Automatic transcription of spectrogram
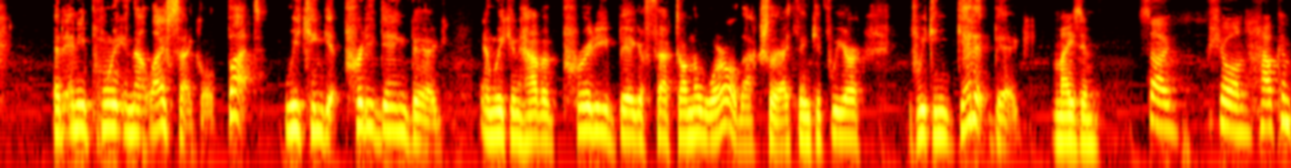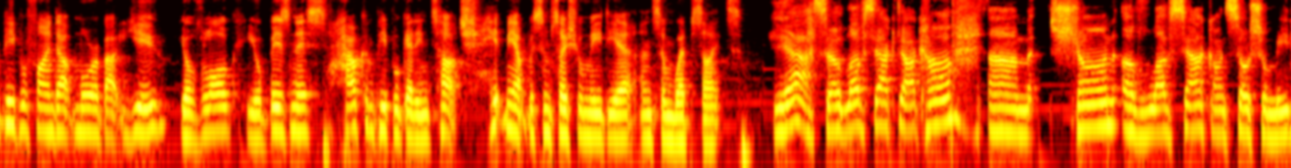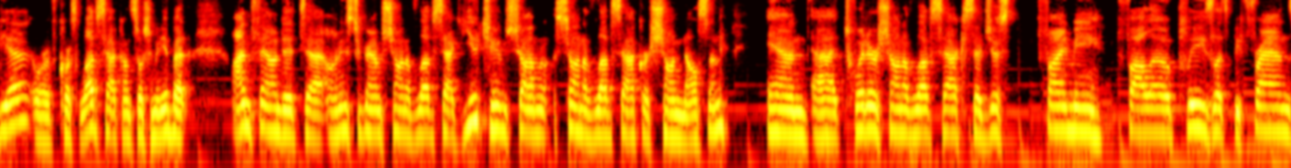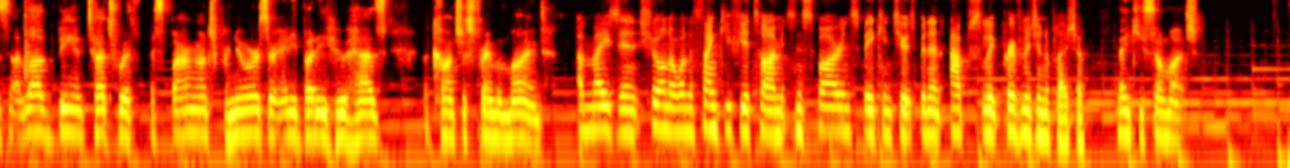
at any point in that life cycle. But we can get pretty dang big and we can have a pretty big effect on the world actually. I think if we are if we can get it big. Amazing. So, Shawn, how can people find out more about you, your vlog, your business? How can people get in touch? Hit me up with some social media and some websites. Yeah, so lovesac.com, um, Shawn of Lovesac on social media, or of course Lovesac on social media, but I'm found at uh, on Instagram, Shawn of Lovesac, YouTube, Shawn, Shawn of Lovesac, or Shawn Nelson, and uh, Twitter, Shawn of Lovesac. So just find me, follow. Please, let's be friends. I love being in touch with aspiring entrepreneurs or anybody who has a conscious frame of mind. Amazing. Shawn, I want to thank you for your time. It's inspiring speaking to you. It's been an absolute privilege and a pleasure. Thank you so much.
